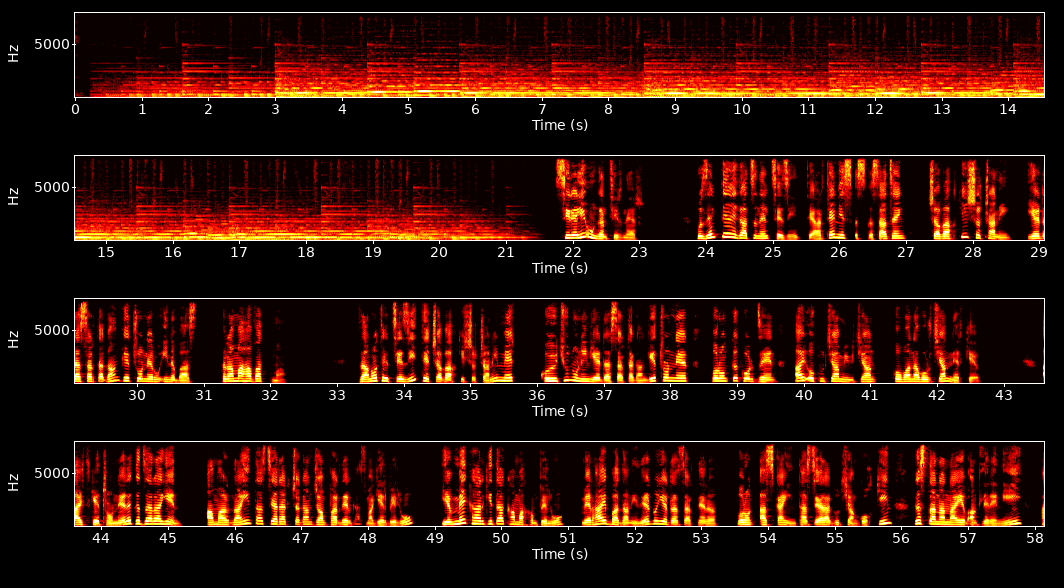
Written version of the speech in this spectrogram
Սիրելի ունգընտիրներ, Կուզենք տեղեկացնել ցեզի, թե արդեն իսկ սկսած ենք Շավախքի շրջանի երդասարտական կետրոններու ինыбաստ դրամահավաքմը։ Զանոթ է ցեզի, թե Շավախքի շրջանի մեջ գոյություն ունին երդասարտական կետրոններ, որոնք կգործեն այ օգնության միության հովանավորության ներքև։ Այս կետրոնները կծարայեն ամառնային տասյարակչական ճամփարներ գազմագերբելու եւ մեկ հարգի տակ համախմբելու մեր հայ բադանիներն ու երդասարտները, որոնք ասկային տասյարակության կողքին կստանան նաեւ անգլերենի,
